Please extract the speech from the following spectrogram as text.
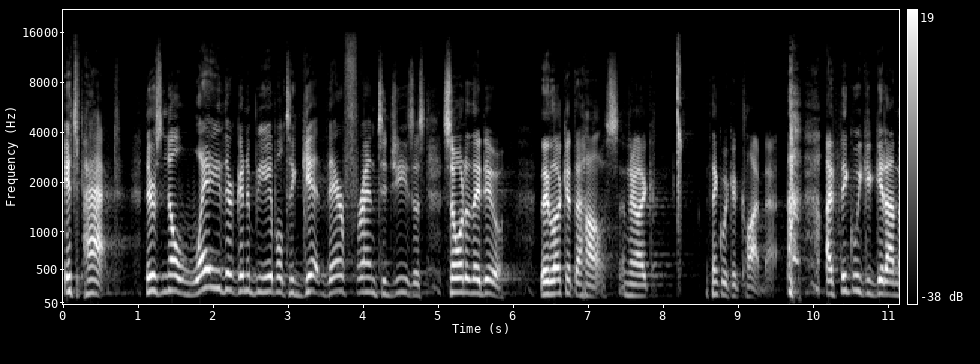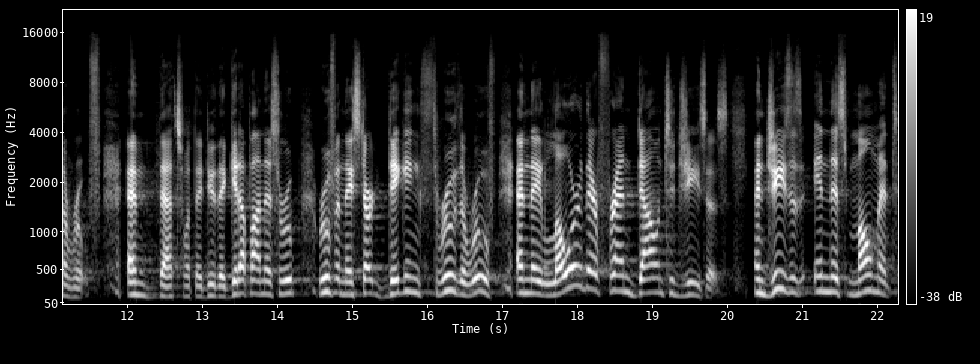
it's packed there's no way they're going to be able to get their friend to Jesus. So what do they do? They look at the house and they're like, I think we could climb that. I think we could get on the roof. And that's what they do. They get up on this roof, roof and they start digging through the roof and they lower their friend down to Jesus. And Jesus, in this moment,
